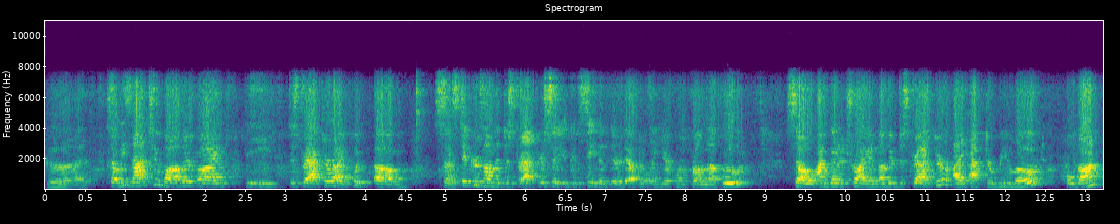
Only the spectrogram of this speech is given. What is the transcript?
Good. So he's not too bothered by the distractor. I put um, some stickers on the distractor so you can see that they're definitely different from the food. So I'm going to try another distractor. I have to reload. Hold on.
